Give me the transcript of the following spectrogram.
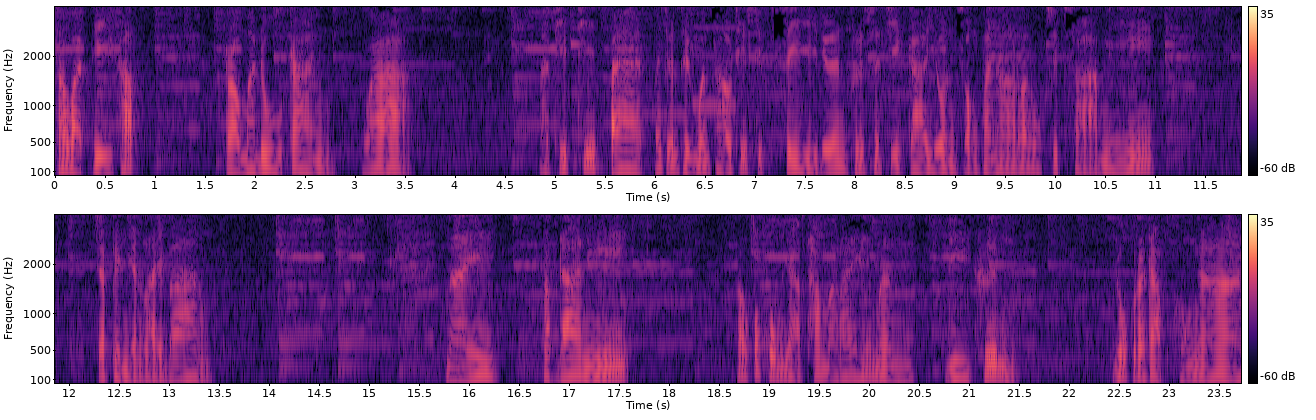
สวัสดีครับ เรามาดูกันว่า อาทิตย์ที่ 8 ไปจนถึงวันเสาร์ที่ 14 เดือนพฤศจิกายน 2563 นี้ จะเป็นอย่างไรบ้าง ในสัปดาห์นี้ เราก็คงอยากทำอะไรให้มันดีขึ้น ยกระดับของงาน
